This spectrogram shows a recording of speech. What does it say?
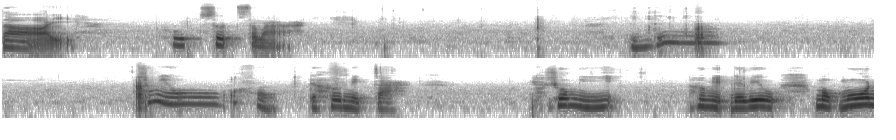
ซอยพุธสุดสว่างดึงดึงช่วงนี้โอ้โห The Hermit จ้ะช่วงนี้ Hermit Devil หมกมุ่น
